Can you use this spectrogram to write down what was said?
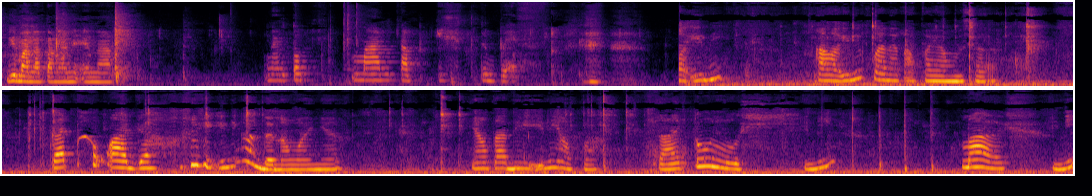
Gimana tangannya enak? Mantap. Mantap is the best. Kalau ini, kalau ini planet apa yang besar? Gak tahu aja. ini ada namanya. Yang tadi ini apa? Saturnus. Ini, Mars. ini.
